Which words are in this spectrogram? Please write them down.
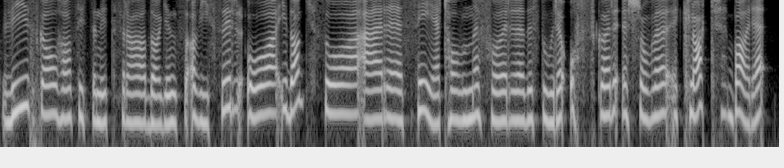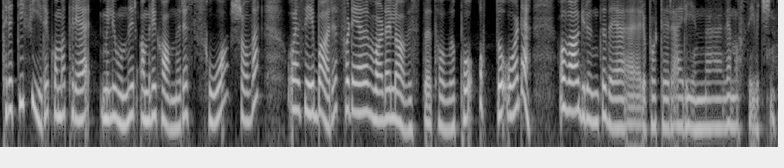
Vi skal ha siste nytt fra dagens aviser, og i dag så er seertallene for det store Oscar-showet klart. Bare 34,3 millioner amerikanere så showet. Og jeg sier bare, for det var det laveste tallet på åtte år, det. Og hva er grunnen til det, reporter Eirin Venås Sivertsen?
